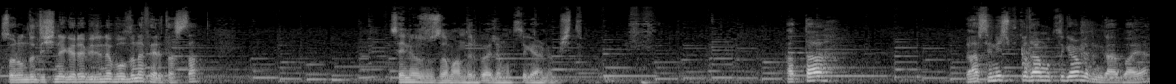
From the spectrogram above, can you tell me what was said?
Sonunda dişine göre birini buldun ha Ferit Aslan. Seni uzun zamandır böyle mutlu görmemiştim. Hatta ben seni hiç bu kadar mutlu görmedim galiba ya.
